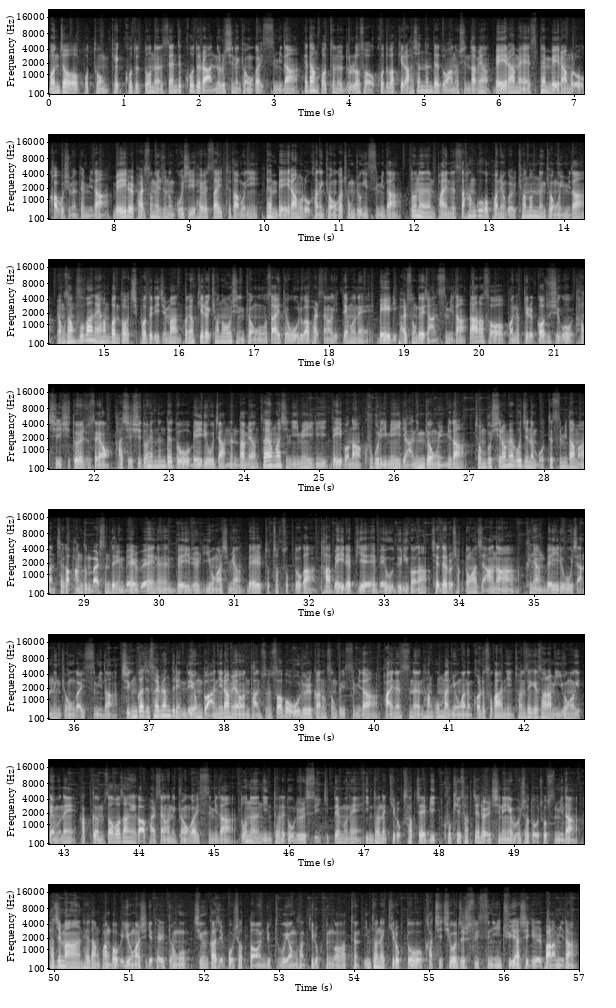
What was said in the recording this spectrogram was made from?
먼저 보통 겟코드 또는 샌드코드를 안 누르시는 경우가 있습니다. 해당 버튼을 눌러서 코드 받기를 하셨는데도 안 오신다면 메일함에 스팸 메일함으로 가보시면 됩니다. 메일을 발송해주는 곳이 해외 사이트다 보니 스팸 메일함으로 가는 경우가 종종 있습니다. 또는 바이낸스 한국어 번역을 켜놓는 경우입니다. 영상 후반에 한 번 더 짚어드리지만 번역기를 켜놓으시는 경우 사이트에 오류가 발생하기 때문에 메일이 발송되지 않습니다. 따라서 번역기를 꺼주시고 다시 시도해주세요. 다시 시도했는데도 메일이 오지 않는다면 사용하신 이메일이 네이버나 구글 이메일이 아닌 경우입니다. 전부 실험해보지는 못했습니다만 제가 방금 말씀드린 메일 외에 외에는 메일을 이용하시면 메일 도착 속도가 타 메일에 비해 매우 느리거나 제대로 작동하지 않아 그냥 메일이 오지 않는 경우가 있습니다. 지금까지 설명드린 내용도 아니라면 단순 서버 오류일 가능성도 있습니다. 바이낸스는 한국만 이용하는 거래소가 아닌 전 세계 사람이 이용하기 때문에 가끔 서버 장애가 발생하는 경우가 있습니다. 또는 인터넷 오류일 수 있기 때문에 인터넷 기록 삭제 및 쿠키 삭제를 진행해 보셔도 좋습니다. 하지만 해당 방법을 이용하시게 될 경우 지금까지 보셨던 유튜브 영상 기록 등과 같은 인터넷 기록도 같이 지워질 수 있으니 주의하시길 바랍니다.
